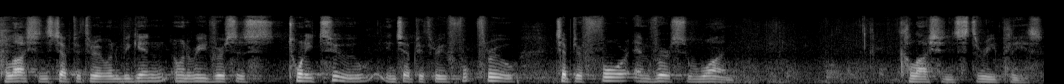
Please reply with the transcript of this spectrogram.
Colossians chapter 3. I want to begin, I want to read verses 22 in chapter 3 through chapter 4 and verse 1. Colossians 3, please.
